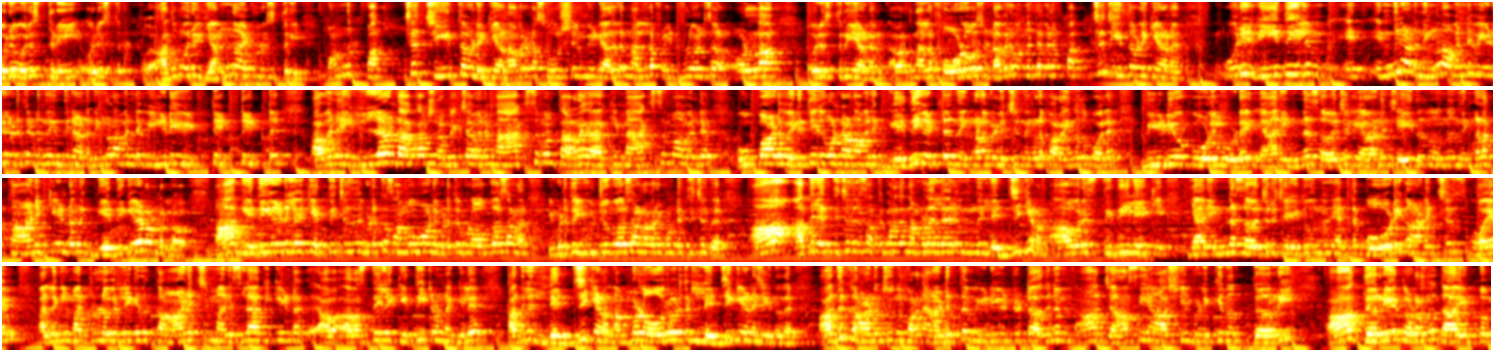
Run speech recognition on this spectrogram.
ഒരു ഒരു സ്ത്രീ ഒരു അതും ഒരു യങ് ആയിട്ടുള്ള ഒരു സ്ത്രീ വന്ന് പച്ച ചീത്ത വിളിക്കുകയാണ്. അവരുടെ സോഷ്യൽ മീഡിയ അതിൽ നല്ല ഇൻഫ്ലുവൻസ് ഉള്ള ഒരു സ്ത്രീയാണ്. അവർക്ക് നല്ല ഫോളോവേഴ്സ് ഉണ്ട്. അവർ വന്നിട്ട് അവരെ പച്ച ചീത്ത വിളിക്കുകയാണ്. ഒരു രീതിയിലും എന്തിനാണ് നിങ്ങൾ അവന്റെ എടുത്തിടുന്നത് എന്തിനാണ് നിങ്ങൾ അവന്റെ വീഡിയോ ഇട്ട് ഇട്ട് ഇട്ട് അവനെ ഇല്ലാണ്ടാക്കാൻ ശ്രമിച്ച് അവനെ മാക്സിമം തറയാക്കി മാക്സിമം അവന്റെ ഊപ്പാട് വരുത്തിയത് കൊണ്ടാണ് അവന് ഗതി കെട്ട് നിങ്ങളെ വിളിച്ച് നിങ്ങൾ പറയുന്നത് പോലെ വീഡിയോ കോളിലൂടെ ഞാൻ ഇന്ന സർജറിയാണ് ചെയ്തതെന്ന് നിങ്ങളെ കാണിക്കേണ്ട ഒരു ഗതികേടുണ്ടല്ലോ. ആ ഗതികേടിലേക്ക് എത്തിച്ചത് ഇവിടുത്തെ സമൂഹമാണ് ഇവിടുത്തെ ബ്ലോഗേഴ്സ് ആണ് ഇവിടുത്തെ യൂട്യൂബേഴ്സ് ആണ് അവരെ കൊണ്ട് എത്തിച്ചത്. ആ അതിലെത്തിച്ചതിൽ സത്യം പറഞ്ഞാൽ നമ്മളെല്ലാവരും ഇന്ന് ലജ്ജിക്കണം. ആ ഒരു സ്ഥിതിയിലേക്ക് ഞാൻ ഇന്ന സർജറി ചെയ്തു എന്ന് എന്റെ ബോഡി കാണിച്ച് സ്വയം അല്ലെങ്കിൽ മറ്റുള്ളവരിലേക്ക് ഇത് കാണിച്ച് മനസ്സിലാക്കിക്കേണ്ട അവസ്ഥയിലേക്ക് എത്തിയിട്ടുണ്ടെങ്കിൽ അതിൽ ലജ്ജിക്കണം. നമ്മൾ ഓരോരുത്തരും ലജ്ജിക്കുകയാണ് ചെയ്യുന്നത്. അത് കാണിച്ചു എന്ന് പറഞ്ഞ അടുത്ത വീഡിയോ ഇട്ടിട്ട് അതിനും ആ ജാസി ആശയം വിളിക്കുന്ന തെറി ആ തെറിയെ തുടർന്ന് ദാ ഇപ്പം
